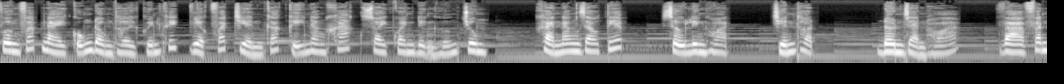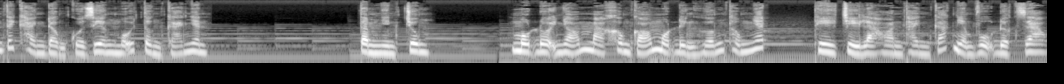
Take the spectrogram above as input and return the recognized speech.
Phương pháp này cũng đồng thời khuyến khích việc phát triển các kỹ năng khác xoay quanh định hướng chung, khả năng giao tiếp, sự linh hoạt, chiến thuật, đơn giản hóa và phân tích hành động của riêng mỗi từng cá nhân. Tầm nhìn chung, một đội nhóm mà không có một định hướng thống nhất thì chỉ là hoàn thành các nhiệm vụ được giao.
